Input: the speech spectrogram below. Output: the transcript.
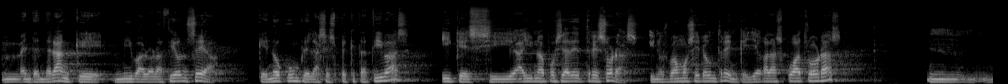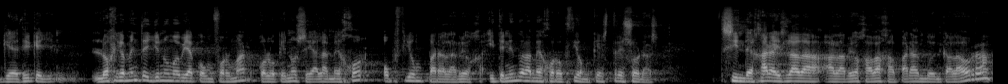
Mm, entenderán que mi valoración sea que no cumple las expectativas y que si hay una posibilidad de tres horas y nos vamos a ir a un tren que llega a las cuatro horas, mm, quiere decir que, lógicamente, yo no me voy a conformar con lo que no sea la mejor opción para La Rioja. Y teniendo la mejor opción, que es tres horas, sin dejar aislada a La Rioja Baja parando en Calahorra,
